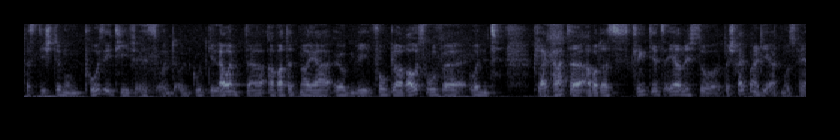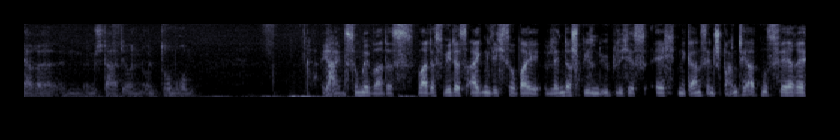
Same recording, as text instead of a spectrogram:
dass die Stimmung positiv ist und, und gut gelaunt. Da erwartet man ja irgendwie Vogler Rausrufe und Plakate, aber das klingt jetzt eher nicht so. Beschreib mal die Atmosphäre im, im Stadion und drumherum. Ja, in Summe war das, war das, wie das eigentlich so bei Länderspielen üblich ist, echt eine ganz entspannte Atmosphäre.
